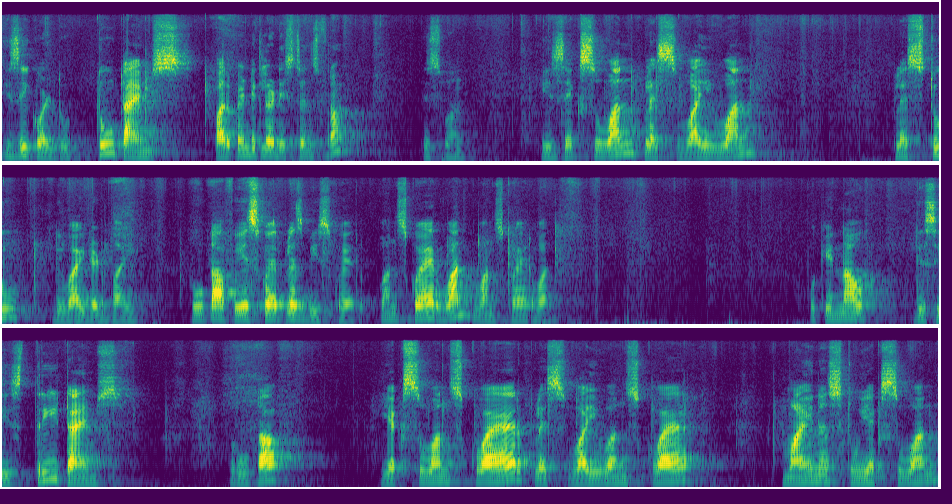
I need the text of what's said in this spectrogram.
is equal to 2 times perpendicular distance from this one is x1 plus y1 plus 2 divided by root of a square plus b square. 1 square 1 1 square 1 okay now this is 3 times root of x1 square plus y1 square minus 2x1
